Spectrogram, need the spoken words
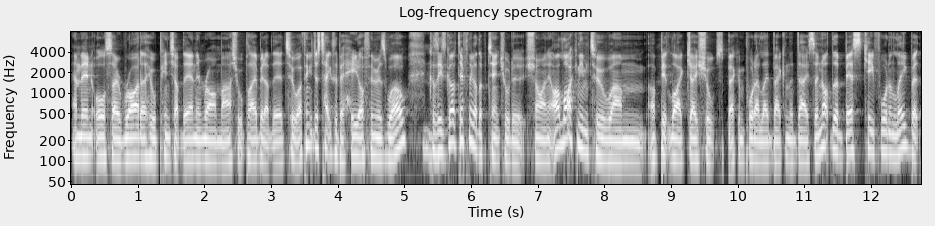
and then also Ryder, who will pinch up there, and then Rowan Marshall will play a bit up there too. I think it just takes a bit of heat off him as well because he's got definitely got the potential to shine. I liken him to um, a bit like Jay Schulz back in Port Adelaide back in the day. So not the best key forward in the league, but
